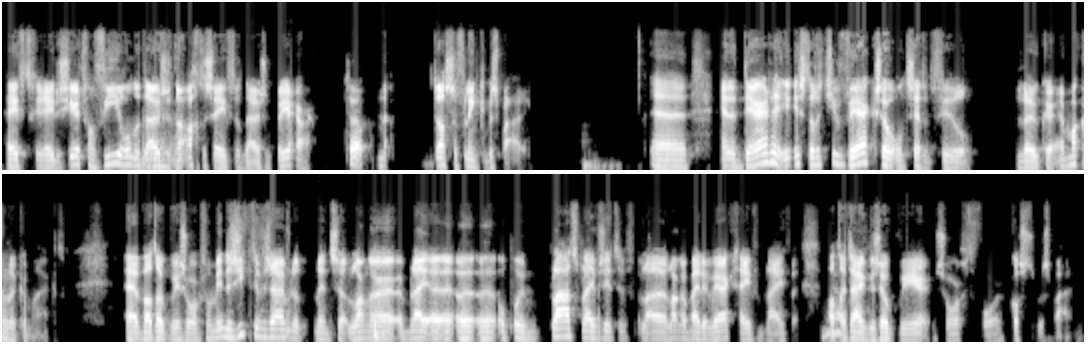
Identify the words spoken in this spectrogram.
heeft gereduceerd van 400.000 naar 78.000 per jaar. Zo, Dat is een flinke besparing. En het derde is dat het je werk zo ontzettend veel leuker en makkelijker maakt. Eh, wat ook weer zorgt voor minder ziekteverzuim, dat mensen langer blij, eh, eh, op hun plaats blijven zitten, la- langer bij de werkgever blijven. Wat Ja. uiteindelijk dus ook weer zorgt voor kostenbesparing.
